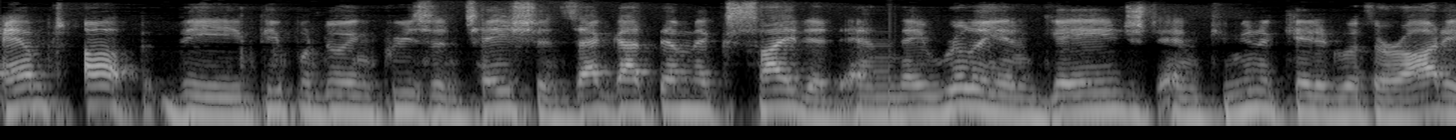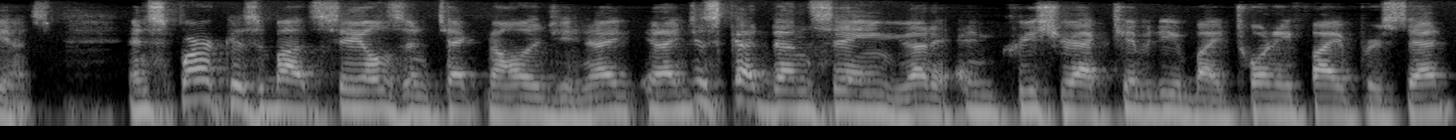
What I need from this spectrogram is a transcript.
amped up the people doing presentations. That got them excited, and they really engaged and communicated with their audience. And Spark is about sales and technology. And I, and I just got done saying you got to increase your activity by 25%.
